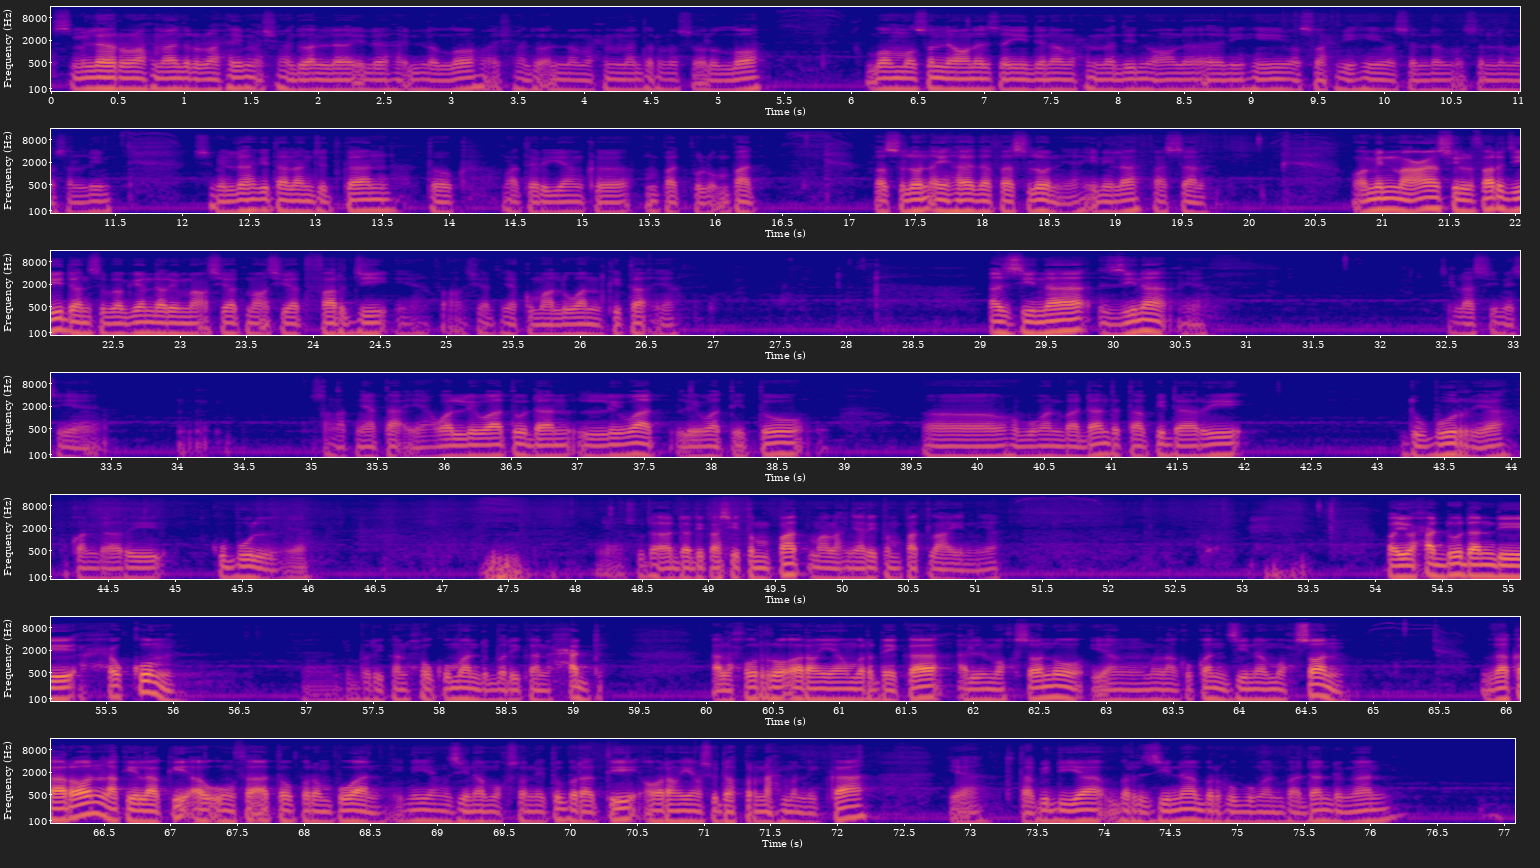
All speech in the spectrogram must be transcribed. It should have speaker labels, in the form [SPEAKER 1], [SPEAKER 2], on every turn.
[SPEAKER 1] Bismillahirrahmanirrahim. Asyhadu an la ilaha illallah wa asyhadu anna Muhammadar Rasulullah. Allahumma salli ala sayyidina Muhammadin wa ala alihi wa sahbihi wa sallam wa sallam wa sallim. Bismillah kita lanjutkan untuk materi yang ke-44. Faslun ay hadha faslun ya. Inilah fasal. Wa min ma'asil farji dan sebagian dari maksiat-maksiat farji ya, maksiatnya kemaluan kita ya azina zina ya. Jelas ini sih ya. Sangat nyata ya. Wal liwatu dan liwat. Liwat itu eh, hubungan badan tetapi dari dubur ya. Bukan dari kubul ya. Ya sudah ada dikasih tempat malah nyari tempat lain ya. Wayuhaddu dan dihukum diberikan hukuman, diberikan had. Al-hurru orang yang merdeka, al-muhsanu yang melakukan zina muhson. Zakaron laki-laki au unsa atau perempuan. Ini yang zina muhson itu berarti orang yang sudah pernah menikah ya, tetapi dia berzina berhubungan badan dengan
